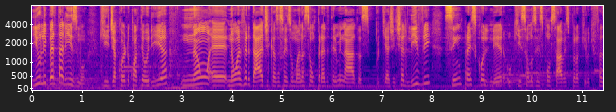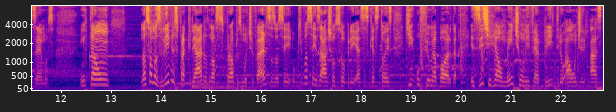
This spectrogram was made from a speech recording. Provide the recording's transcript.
e o libertarismo, que de acordo com a teoria não é, não é verdade que as ações humanas são pré-determinadas, porque a gente é livre sim para escolher o que somos responsáveis pelo aquilo que fazemos. Então, nós somos livres para criar os nossos próprios multiversos? Você, o que vocês acham sobre essas questões que o filme aborda? Existe realmente um livre-arbítrio onde as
